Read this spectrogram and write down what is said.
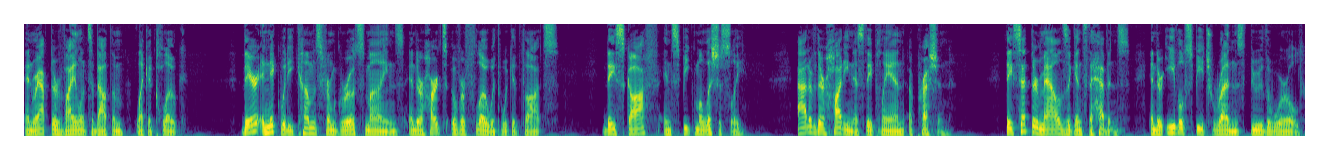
and wrap their violence about them like a cloak. Their iniquity comes from gross minds, and their hearts overflow with wicked thoughts. They scoff and speak maliciously. Out of their haughtiness they plan oppression. They set their mouths against the heavens, and their evil speech runs through the world.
